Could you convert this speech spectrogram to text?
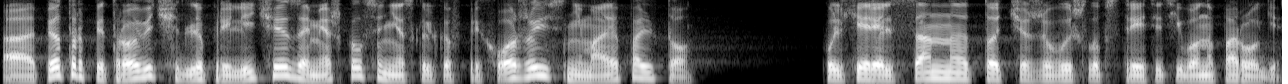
а Петр Петрович для приличия замешкался несколько в прихожей, снимая пальто. Пульхерия Альсанна тотчас же вышла встретить его на пороге.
